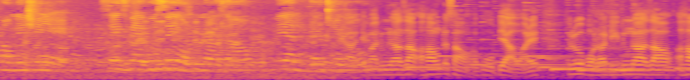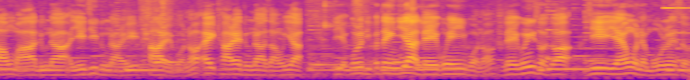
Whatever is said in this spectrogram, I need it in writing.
ဖောင်ဒေးရှင်းရဲ့ စိတ်စပယ်ဦးစေးရုံလူနာဆောင်ပြည့်ရလူနာချင်းကိုဒီမှာလူနာဆောင်အဟောင်းတစ်ဆောင်အဖို့ပြပါတယ်သူတို့ပေါ့နော်ဒီလူနာဆောင်အဟောင်းမှာလူနာအရေးကြီးလူနာတွေထားတယ်ပေါ့နော်အဲ့ထားတဲ့လူနာဆောင်ကြီးကဒီအခုတို့ဒီပသိမ်ကြီးကလေခွင်းကြီးပေါ့နော်လေခွင်းကြီးဆိုတော့ရေရမ်းဝင်တဲ့မိုးရင်းဆို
